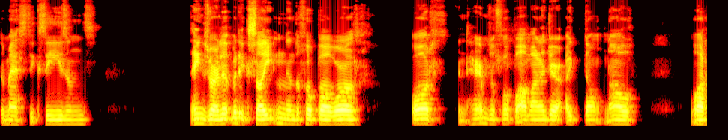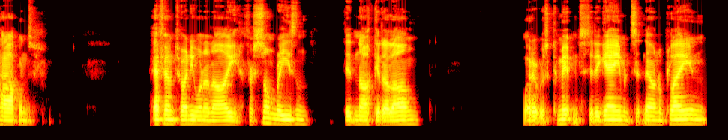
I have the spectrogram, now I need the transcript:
domestic seasons things were a little bit exciting in the football world. But in terms of football manager, I don't know what happened. FM21 and I, for some reason, did not get along. Whether it was commitment to the game and sitting down and playing,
